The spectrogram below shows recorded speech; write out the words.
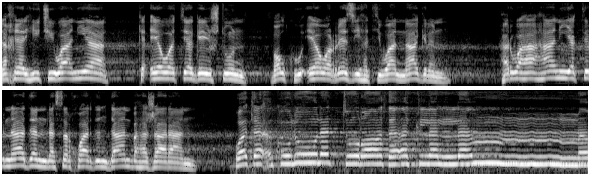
نەخێر هیچی وانە کە ئێوە تێگەیشتون بەڵکو ئێوە ڕێزی هەتیوان ناگرن. هەروەها هانی یەکتر نادەن لەسەر خواردندان بە هەژاران. وتأكلون التراث أكلا لما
